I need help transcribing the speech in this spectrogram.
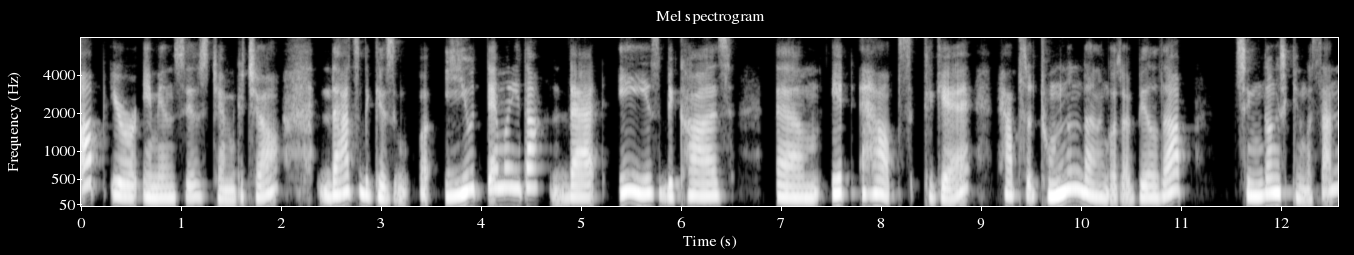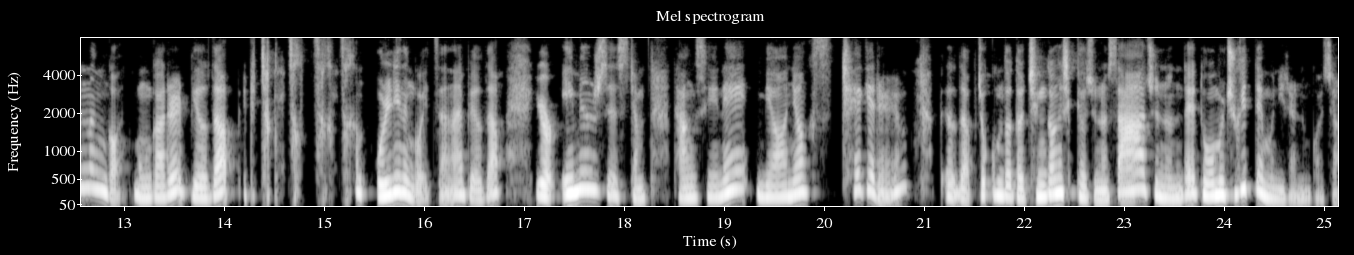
up your immune system. 그쵸? That's because 어, 이유 때문이다. That is because um, it helps. 그게 helps 돕는다는 거죠. build up 증강시키는 거, 쌓는 것, 뭔가를 build up 이렇게 차근 차근차근 올리는 거 있잖아요. build up your immune system. 당신의 면역 체계를 build up 조금 더 더 증강시켜 주는, 쌓아 주는데 도움을 주기 때문이라는 거죠.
